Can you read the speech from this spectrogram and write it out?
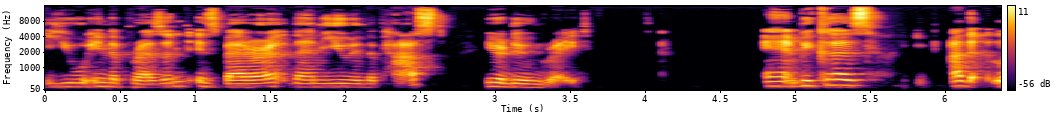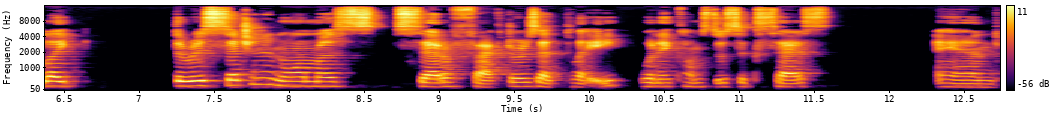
you in the present is better than you in the past you're doing great. And because like there is such an enormous set of factors at play when it comes to success and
